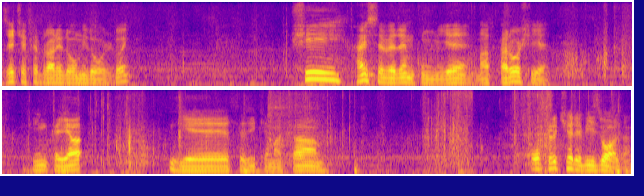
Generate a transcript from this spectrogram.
10 februarie 2022. Și hai să vedem cum e matca roșie. Fiindcă ea e, să zicem așa, o plăcere vizuală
